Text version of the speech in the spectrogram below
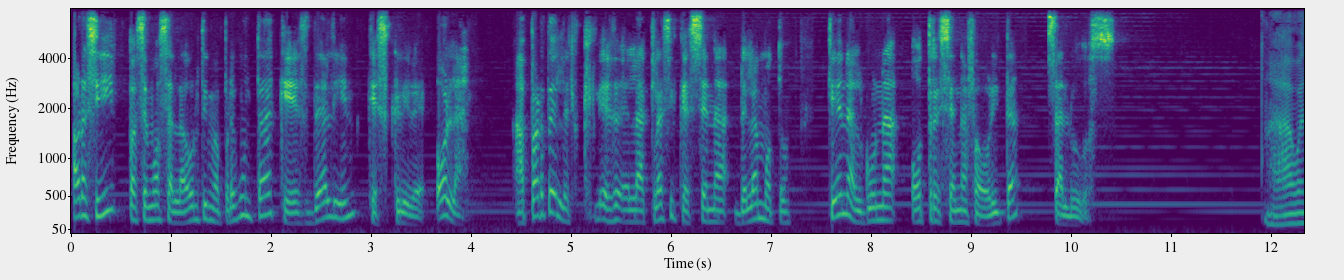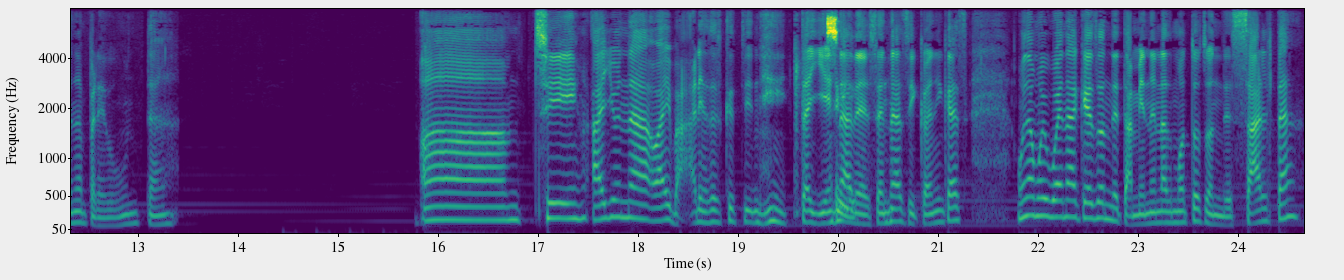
Ahora sí, pasemos a la última pregunta que es de Aline que escribe, hola, aparte de la, clásica escena de la moto, ¿tienen alguna otra escena favorita? Saludos. Ah, buena pregunta. Ah, sí, hay una, hay varias, es que tiene, está llena de escenas icónicas. Una muy buena que es donde también en las motos, donde salta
